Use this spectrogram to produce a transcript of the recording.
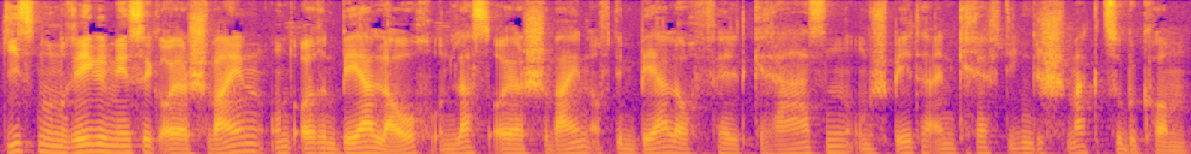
Gießt nun regelmäßig euer Schwein und euren Bärlauch und lasst euer Schwein auf dem Bärlauchfeld grasen, um später einen kräftigen Geschmack zu bekommen.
